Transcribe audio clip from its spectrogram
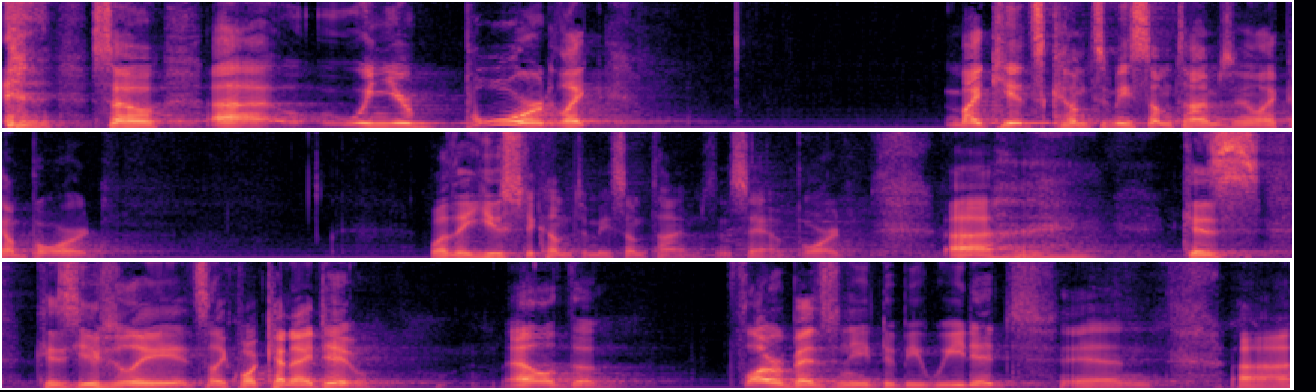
so uh, when you're bored, like my kids come to me sometimes and they're like, I'm bored. Well, they used to come to me sometimes and say, I'm bored. Uh, because usually it's like, what can I do? Well, the flower beds need to be weeded and uh,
